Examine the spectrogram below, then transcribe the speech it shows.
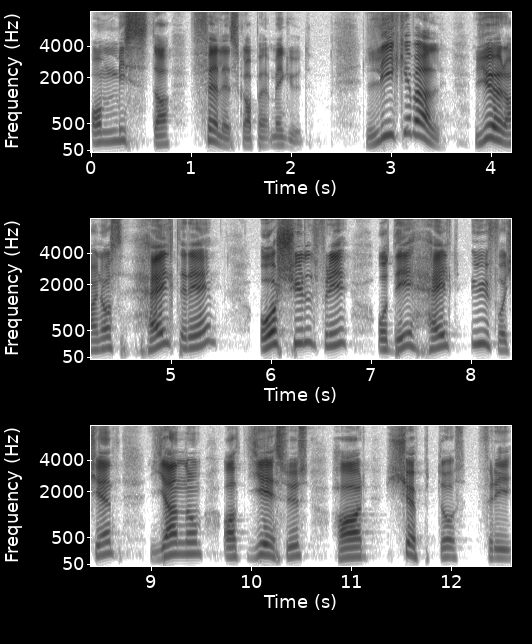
og mista fellesskapet med Gud. Likevel gjør han oss helt ren og skyldfri, og det er helt ufortjent gjennom at Jesus har kjøpt oss fri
